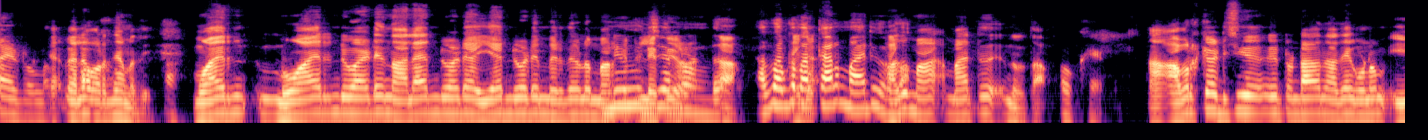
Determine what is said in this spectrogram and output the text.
ആയിട്ടുള്ള വില കുറഞ്ഞാൽ മതി. മൂവായിരം മൂവായിരം രൂപയുടെയും നാലായിരം രൂപയുടെയും അയ്യായിരം രൂപയുടെയും മരുന്നുകൾ മാർക്കറ്റിൽ ഉണ്ട് അത് നമുക്ക് തൽക്കാലം മാറ്റി അത് മാറ്റി നിർത്താം. ഓക്കെ. അവർക്ക് അടിച്ചിട്ടുണ്ടാകുന്ന അതേ ഗുണം ഈ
